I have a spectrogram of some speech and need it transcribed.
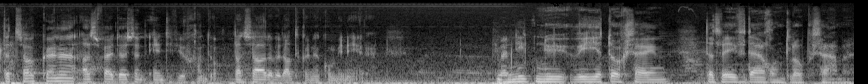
Dat zou kunnen als wij dus een interview gaan doen. Dan zouden we dat kunnen combineren. Maar niet nu we hier toch zijn, dat we even daar rondlopen samen.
